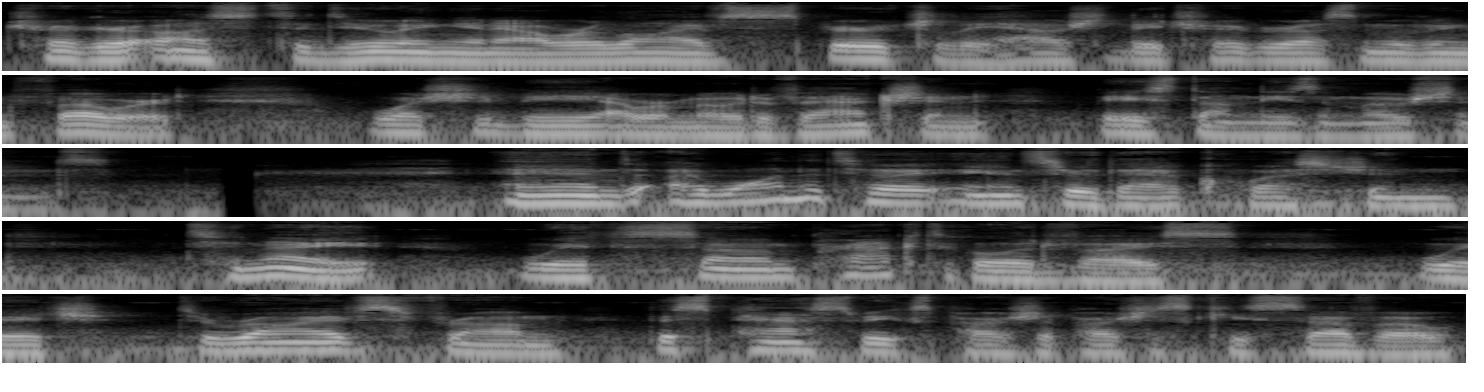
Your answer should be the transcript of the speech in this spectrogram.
trigger us to doing in our lives spiritually? How should they trigger us moving forward? What should be our mode of action based on these emotions? And I wanted to answer that question tonight with some practical advice which derives from this past week's Parsha, Parshas Kisavo,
